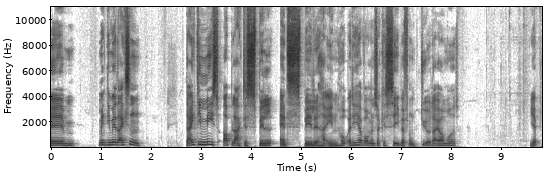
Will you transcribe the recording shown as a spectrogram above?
Øhm, men de med, der er ikke sådan... Der er ikke de mest oplagte spil at spille herinde. Hov, er det her, hvor man så kan se, hvad for nogle dyr, der er i området? Yep.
